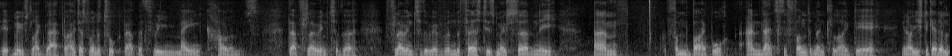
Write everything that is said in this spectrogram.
it moves like that. But I just want to talk about the three main currents that flow into the, flow into the river. And the first is most certainly um, from the Bible, and that's the fundamental idea. You know, I used to get a,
